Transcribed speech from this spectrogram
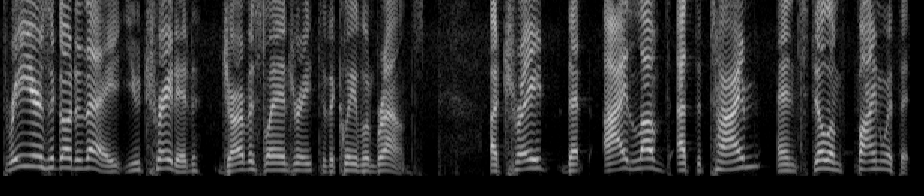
three years ago today, you traded Jarvis Landry to the Cleveland Browns, a trade that I loved at the time and still am fine with it.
